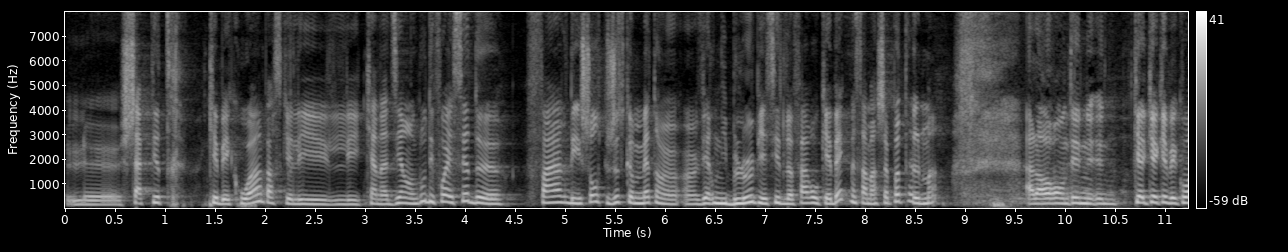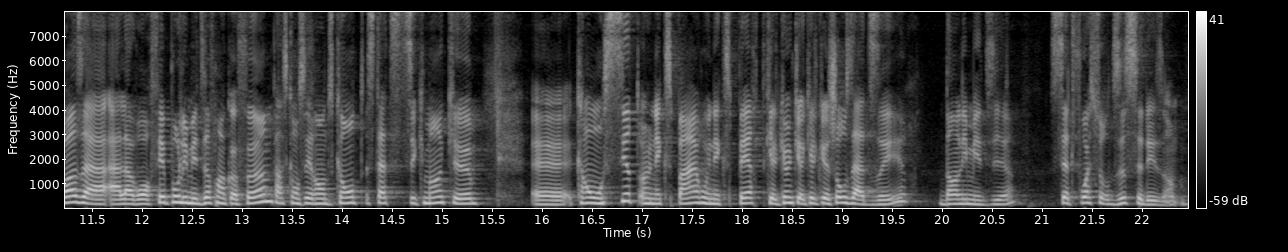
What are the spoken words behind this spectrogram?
le chapitre québécois parce que les, les, Canadiens anglo, des fois, essaient de faire des choses, puis juste comme mettre un, vernis bleu, puis essayer de le faire au Québec, mais ça marchait pas tellement. Alors, on était une, quelques Québécoises à, l'avoir fait pour les médias francophones parce qu'on s'est rendu compte statistiquement que euh, quand on cite un expert ou une experte, quelqu'un qui a quelque chose à dire dans les médias, 7 fois sur 10, c'est des hommes.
